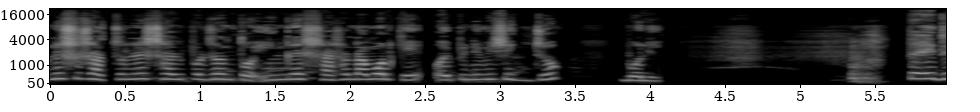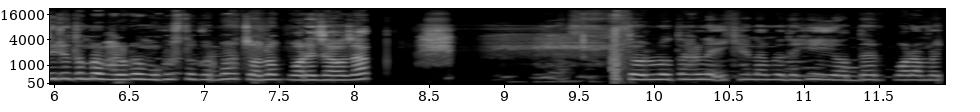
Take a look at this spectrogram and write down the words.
উনিশশো সাতচল্লিশ সাল পর্যন্ত ইংরেজ শাসন আমলকে ঔপনিবেশিক যুগ বলি। তো এই দুটো তোমরা ভালো করে মুখস্থ করবা। চলো, পরে যাওয়া যাক। চলো, তাহলে এখানে আমরা দেখি এই অধ্যায়ের পর আমরা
